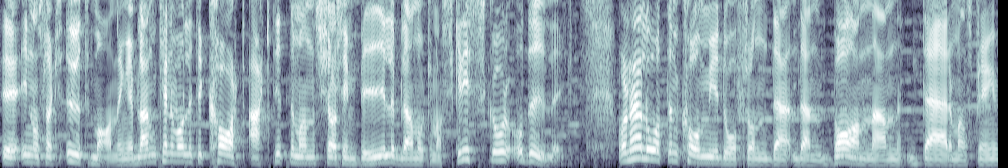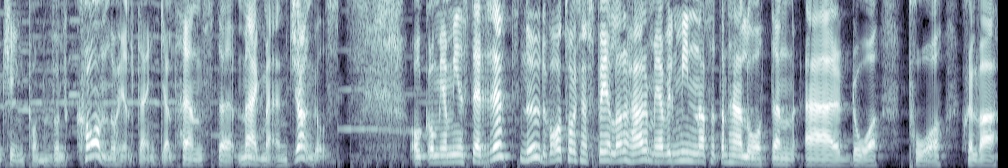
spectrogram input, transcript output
Eh, I någon slags utmaning. Ibland kan det vara lite kartaktigt när man kör sin bil, ibland åker man skridskor och dylikt. Och den här låten kommer ju då från den, den, banan där man springer omkring på en vulkan då helt enkelt, hence Magma and Jungles. Och om jag minns det rätt nu, det var ett tag sedan jag spelade det här, men jag vill minnas att den här låten är då på själva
